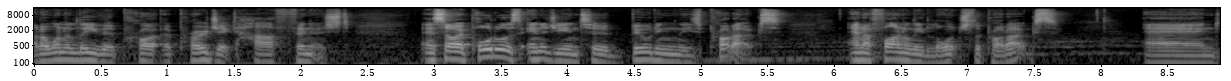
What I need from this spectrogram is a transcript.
I don't want to leave a, pro- a project half finished. And so I poured all this energy into building these products, and I finally launched the products, and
